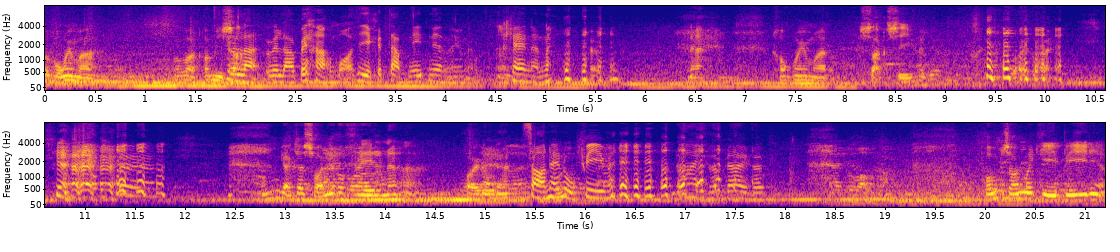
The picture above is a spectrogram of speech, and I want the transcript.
ก็คงไม่มา เพราะว่าเขามีเวศักลาดิ์เวลาไปหาหมอที่ก็จับนิดเนี่ยนะอืมแค่นั้นนะนะเขาคงไม่มาหรอกศักดิ์ศรีเขาเยอะปล่อยเข้าไปผมอยากจะสอนให้เขาฟรีเลยนะอะคอยดูนะ สอนให้หนูฟรีไหมได้ครับได้ครับ ผมสอนมากี่ปีเนี่ย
